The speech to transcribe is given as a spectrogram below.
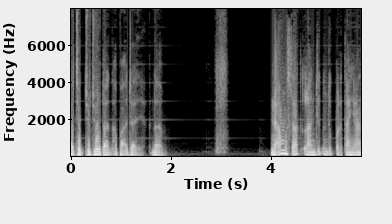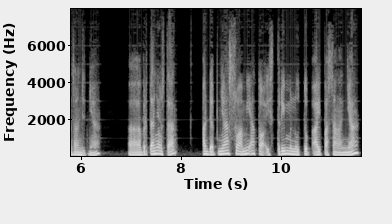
wajib jujur dan apa adanya. Nah. Nah, Ustaz, lanjut untuk pertanyaan selanjutnya. Uh, bertanya Ustaz, adabnya suami atau istri menutup aib pasangannya.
